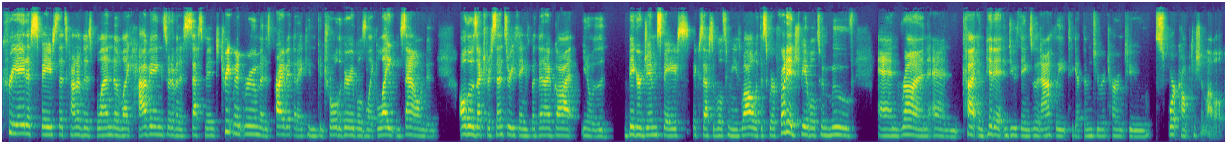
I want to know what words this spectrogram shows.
create a space that's kind of this blend of like having sort of an assessment treatment room that is private that I can control the variables like light and sound and all those extra sensory things. But then I've got, you know, the bigger gym space accessible to me as well with the square footage to be able to move and run and cut and pivot and do things with an athlete to get them to return to sport competition level.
